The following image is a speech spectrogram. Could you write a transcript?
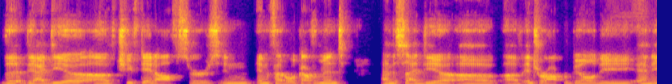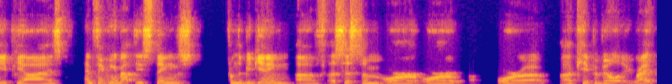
the the idea of chief data officers in in federal government, and this idea of of interoperability and APIs, and thinking about these things from the beginning of a system or or or a, a capability, right?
